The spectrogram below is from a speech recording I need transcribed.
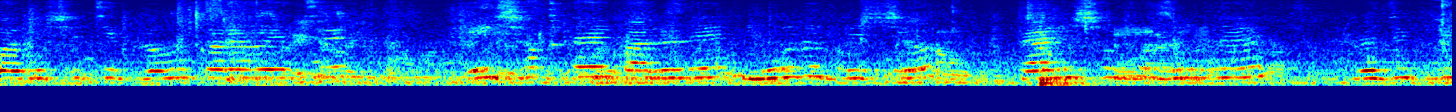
কর্মসূচি গ্রহণ করা হয়েছে। এই সপ্তাহে পালনের মূল উদ্দেশ্য প্রাণী সম্পদ উন্নয়ন, প্রযুক্তি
